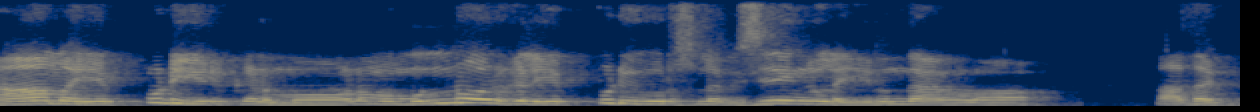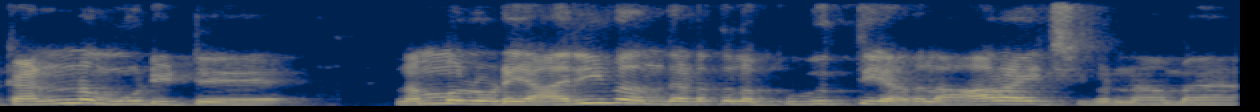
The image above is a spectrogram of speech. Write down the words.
நாம் எப்படி இருக்கணுமோ நம்ம முன்னோர்கள் எப்படி ஒரு சில விஷயங்களில் இருந்தாங்களோ அதை கண்ணை மூடிட்டு நம்மளுடைய அறிவை அந்த இடத்துல புகுத்தி அதில் ஆராய்ச்சி பண்ணாமல்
